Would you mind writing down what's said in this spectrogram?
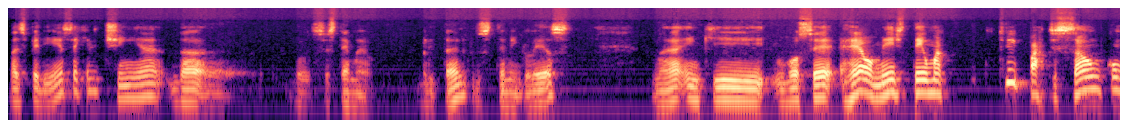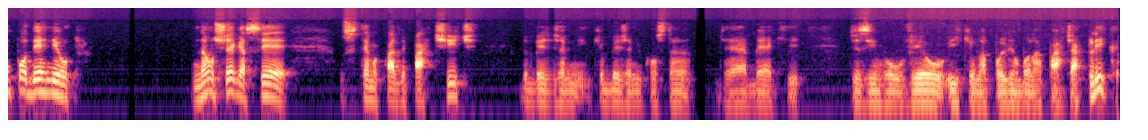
na experiência que ele tinha da, do sistema britânico, do sistema inglês, né, em que você realmente tem uma tripartição com poder neutro. Não chega a ser o sistema quadripartite do Benjamin, que o Benjamin Constant de Rebeck desenvolveu e que o Napoleão Bonaparte aplica,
